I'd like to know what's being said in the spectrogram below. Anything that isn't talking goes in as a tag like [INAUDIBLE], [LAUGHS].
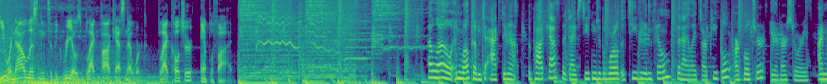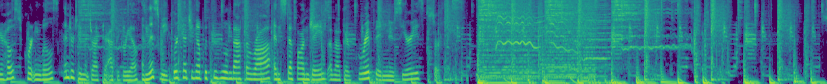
You are now listening to the Grio's Black Podcast Network, Black Culture Amplified. Hello, and welcome to Acting Up, the podcast that dives deep into the world of TV and film that highlights our people, our culture, and our stories. I'm your host, Courtney Wills, Entertainment Director at The Grio, and this week we're catching up with Gugu Mbatha Raw and Stephan James about their gripping new series, Surface.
